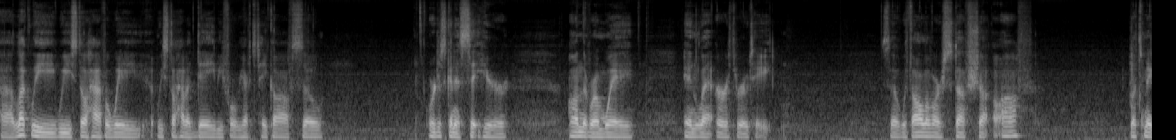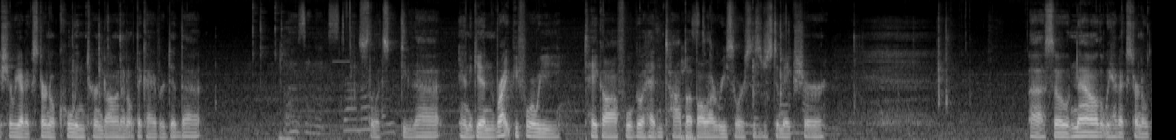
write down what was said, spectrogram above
Uh, luckily, we still have a way, we still have a day before we have to take off, so we're just going to sit here on the runway and let Earth rotate. So with all of our stuff shut off, let's make sure we have external cooling turned on. I don't think I ever did that. So let's do that. And again, right before we take off, we'll go ahead and top up all our resources just to make sure. Uh, so now that we have external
